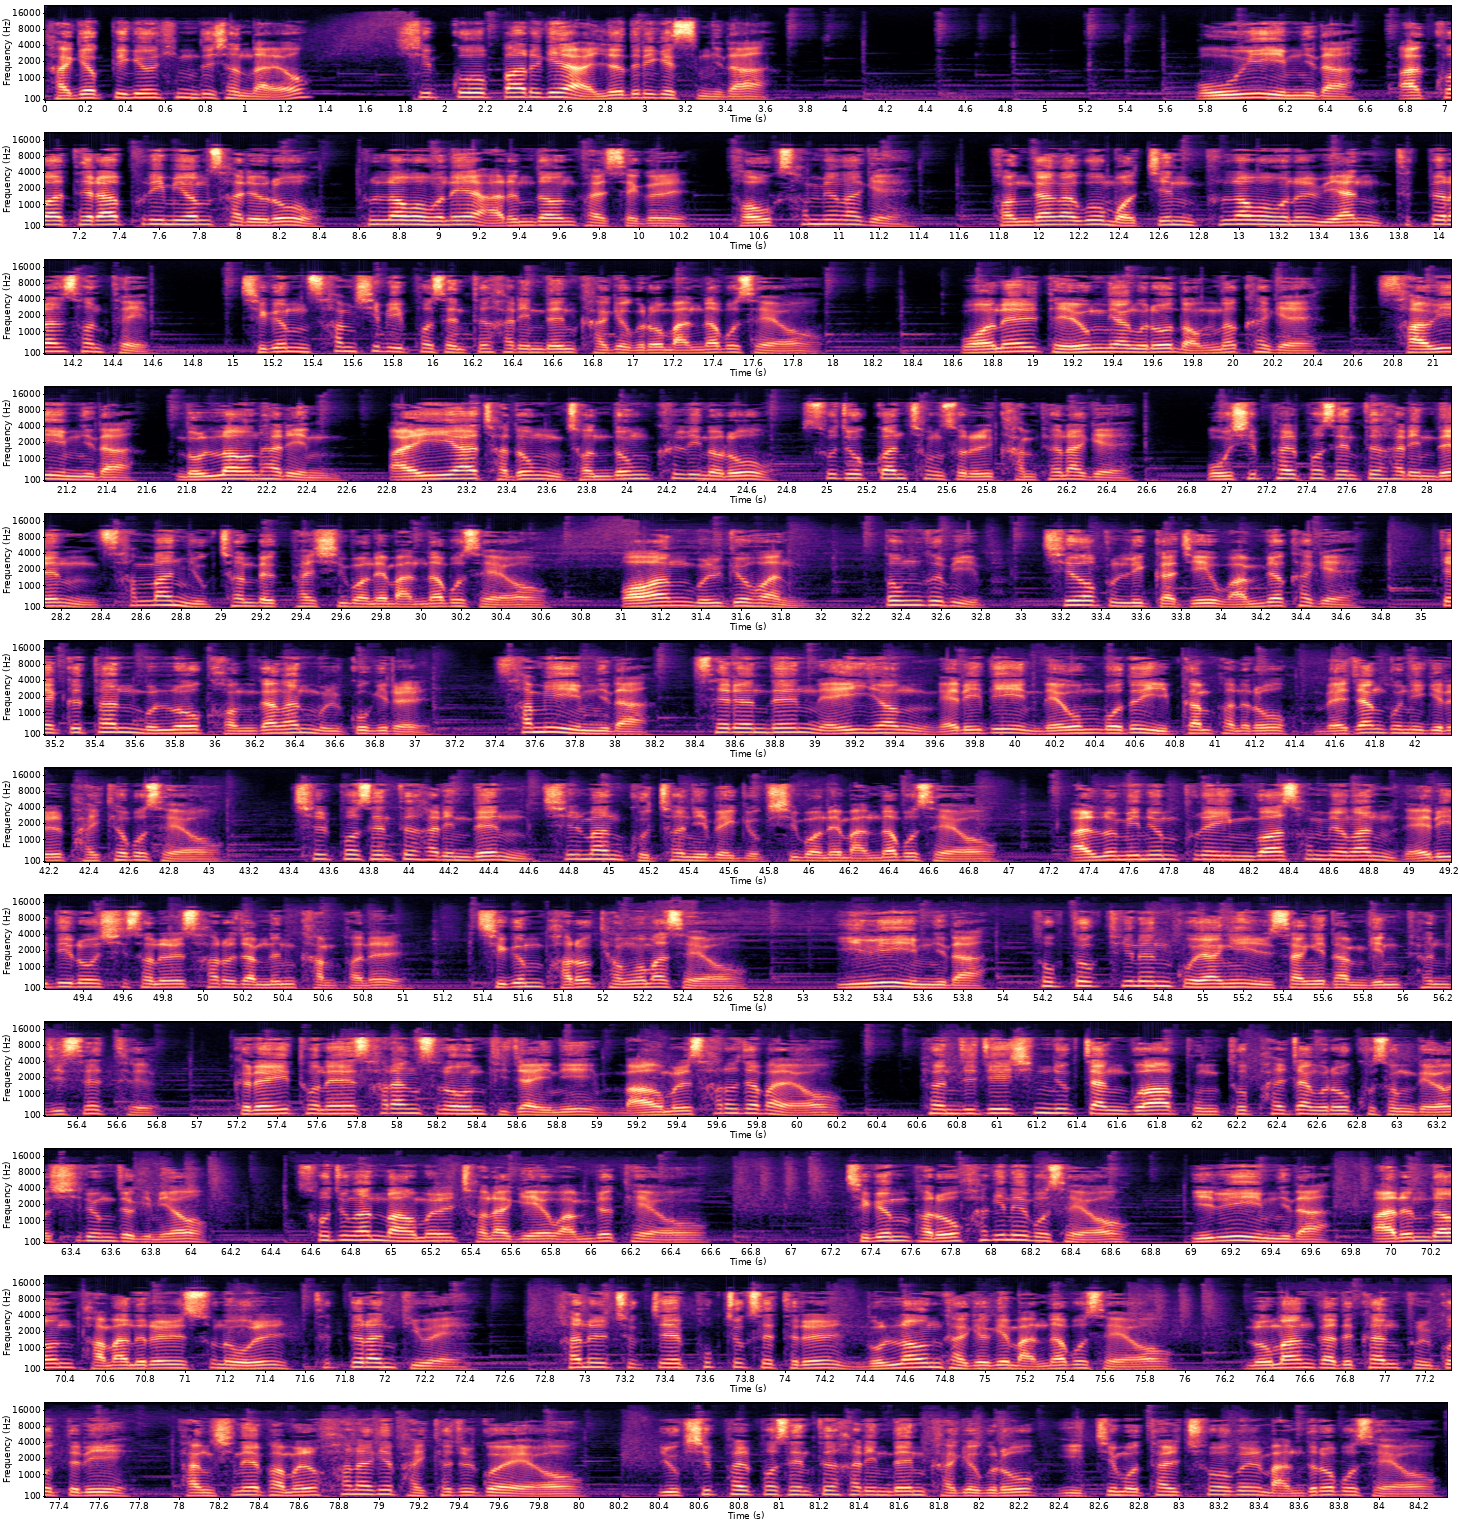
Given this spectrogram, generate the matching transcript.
가격 비교 힘드셨나요? 쉽고 빠르게 알려드리겠습니다. 5위입니다. 아쿠아테라 프리미엄 사료로 플라워원의 아름다운 발색을 더욱 선명하게 건강하고 멋진 플라워원을 위한 특별한 선택. 지금 32% 할인된 가격으로 만나보세요. 원L 대용량으로 넉넉하게 4위입니다. 놀라운 할인. 아이야 자동 전동 클리너로 수족관 청소를 간편하게 58% 할인된 36,180원에 만나보세요. 어항 물 교환, 똥흡입, 치어 분리까지 완벽하게 깨끗한 물로 건강한 물고기를 3위입니다. 세련된 A형 LED 네온보드 입간판으로 매장 분위기를 밝혀보세요. 7% 할인된 79,260원에 만나보세요. 알루미늄 프레임과 선명한 LED로 시선을 사로잡는 간판을 지금 바로 경험하세요. 2위입니다. 톡톡 튀는 고양이 일상이 담긴 편지 세트. 그레이톤의 사랑스러운 디자인이 마음을 사로잡아요. 편지지 16장과 봉투 8장으로 구성되어 실용적이며 소중한 마음을 전하기에 완벽해요. 지금 바로 확인해보세요. 1위입니다. 아름다운 밤하늘을 수놓을 특별한 기회. 하늘 축제 폭죽 세트를 놀라운 가격에 만나보세요. 로망 가득한 불꽃들이 당신의 밤을 환하게 밝혀줄 거예요. 68% 할인된 가격으로 잊지 못할 추억을 만들어 보세요.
